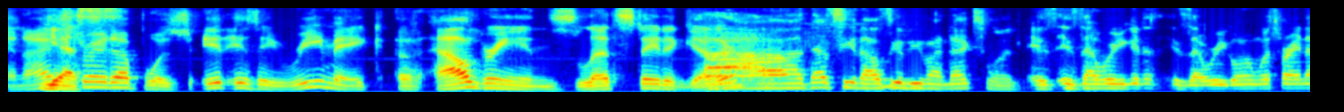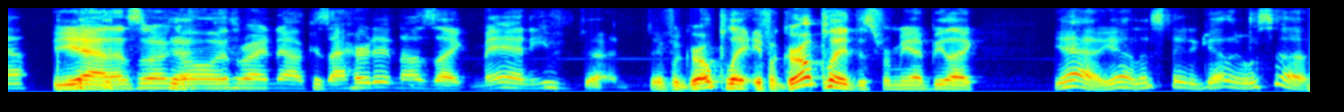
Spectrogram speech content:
and I Yes. straight up was it is a remake of Al Green's "Let's Stay Together." Ah, that's see, that was gonna be my next one. Is is that where you're gonna? Is that where you're going with right now? Yeah, that's what I'm going with right now because I heard it and I was like, man, you uh, if a girl play if a girl played this for me, I'd be like, yeah, yeah, let's stay together. What's up?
